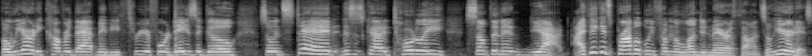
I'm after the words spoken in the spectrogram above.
but we already covered that maybe three or four days ago. So instead, this is kind of totally something. In, yeah, I think it's probably from the London Marathon. So here it is.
